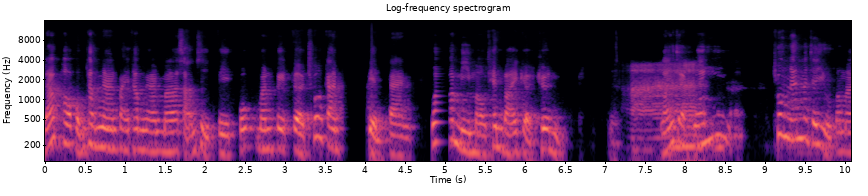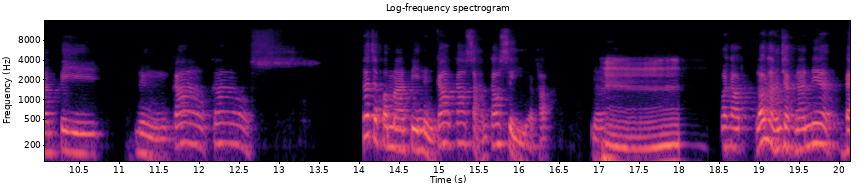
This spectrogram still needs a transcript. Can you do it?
แล้วพอผมทำงานไปทำงานมา3-4ปีปุ๊บมันไปเกิดช่วงการเปลี่ยนแปลงว่ามี mountain bike เกิดขึ้นอ่า หลังจากนั้นเนี่ยช่วงนั้นมันจะอยู่ประมาณปีหนึ่งเก้าเก้าน่าจะประมาณปีหนึ่งเก้าเก้าสามเก้าสี่อะครับนะอืมนะครับ แล้วหลังจากนั้นเนี่ย แบ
